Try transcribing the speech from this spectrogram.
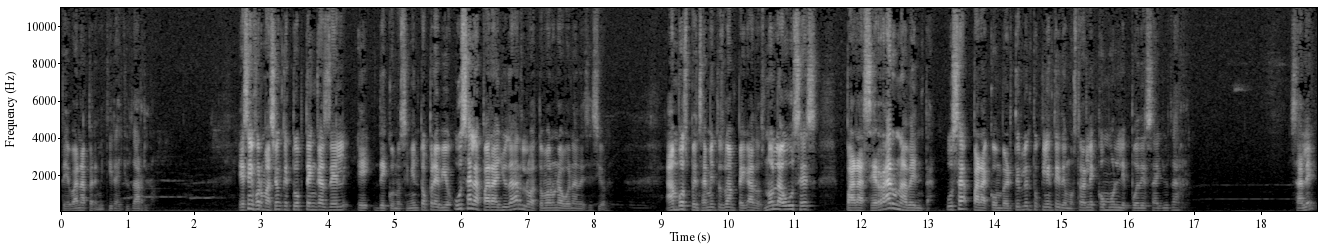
te van a permitir ayudarlo. Esa información que tú obtengas de él eh, de conocimiento previo, úsala para ayudarlo a tomar una buena decisión. Ambos pensamientos van pegados. No la uses para cerrar una venta. Usa para convertirlo en tu cliente y demostrarle cómo le puedes ayudar. ¿Sale?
